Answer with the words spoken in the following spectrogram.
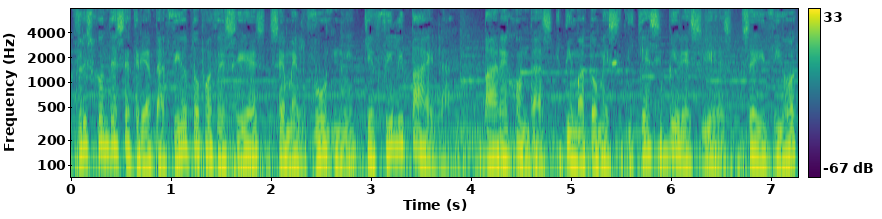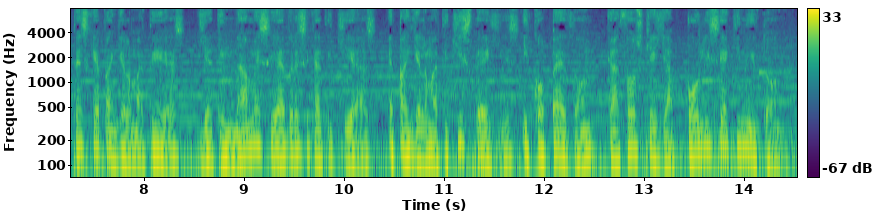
βρίσκονται σε 32 τοποθεσίες σε Μελβούρνη και Phillip Island, παρέχοντας κτηματομεσητικές υπηρεσίες σε ιδιώτες και επαγγελματίες για την άμεση έβρεση κατοικίας, επαγγελματικής στέγης, οικοπαίδων, καθώς και για πώληση ακινήτων.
